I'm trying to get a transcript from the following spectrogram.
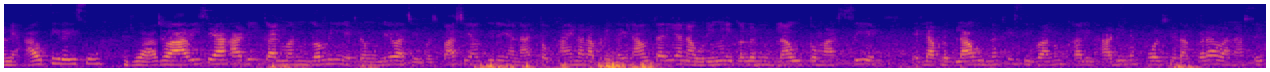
અને આવતી રહીશું. જો જો આવી છે આ હાડી, કાલ મને ગમી એટલે હું લેવા જઈ બસ પાછી આવતી રહી અને આજ તો ફાઇનલ આપણે લઈને આવતા રહ્યા અને આવું રીંગણી કલરનું બ્લાઉઝ તો મારે છે. એટલે આપણે બ્લાઉઝ નથી સીવાનું ખાલી હાડીને ફોલ છેડા કરાવવાના છે.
